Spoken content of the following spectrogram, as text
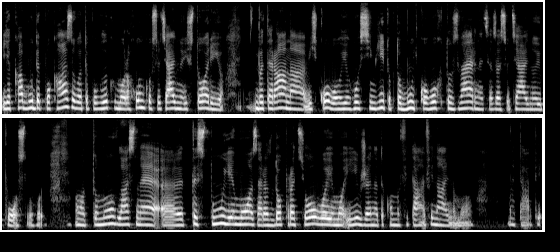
яка буде показувати по великому рахунку соціальну історію ветерана військового, його сім'ї, тобто будь-кого, хто звернеться за соціальною послугою. От тому, власне, е, тестуємо зараз, допрацьовуємо і вже на такому фінальному етапі.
